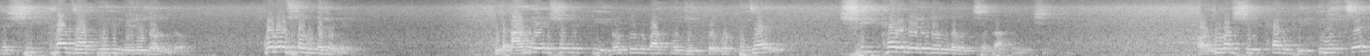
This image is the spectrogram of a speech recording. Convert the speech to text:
যে শিক্ষা জাতির মেরুদণ্ড। কোনো সন্দেহ নেই। আমি এর সঙ্গে একটি নতুন বাক্য যুক্ত করতে চাই। শিক্ষার মেরুদণ্ড হচ্ছে প্রাথমিক শিক্ষা। অথবা শিক্ষার ভিত্তি হচ্ছে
